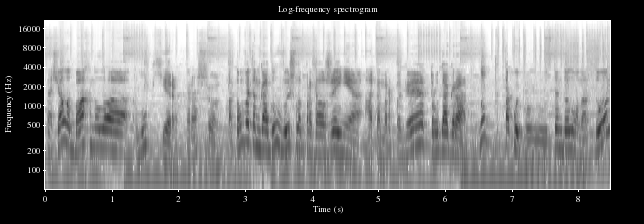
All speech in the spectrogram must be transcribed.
Сначала бахнула Loop Hero, хорошо. Потом в этом году вышло продолжение Atom RPG Трудоград. Ну, такой стендалон аддон,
